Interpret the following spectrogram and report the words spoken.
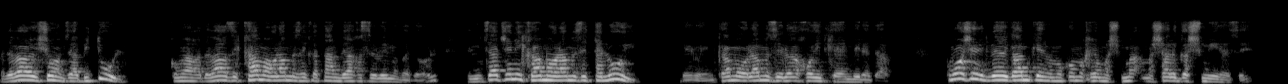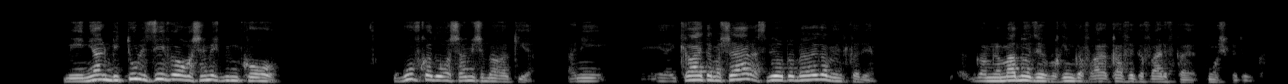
הדבר הראשון זה הביטול, כלומר הדבר הזה, כמה העולם הזה קטן ביחס לאלוהים הגדול, ומצד שני כמה העולם הזה תלוי באלוהים, כמה העולם הזה לא יכול להתקיים בלעדיו. כמו שנדבר גם כן במקום אחר משל גשמי לזה, מעניין ביטול זיו ואור השמש במקורו. גוף כדור השמש שברקיע. אני אקרא את המשל, אסביר אותו ברגע ונתקדם. גם למדנו את זה בפרקים כ' וכ"א, כמו שכתוב כאן.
